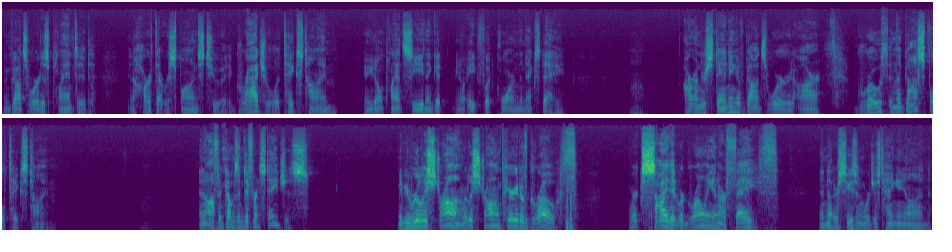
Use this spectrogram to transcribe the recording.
when God's word is planted in a heart that responds to it. gradual, it takes time. You, know, you don't plant seed and get you know eight foot corn the next day. Um, our understanding of God's word, our growth in the gospel takes time. And often comes in different stages. Maybe really strong, really strong period of growth. We're excited, we're growing in our faith. Another season, we're just hanging on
